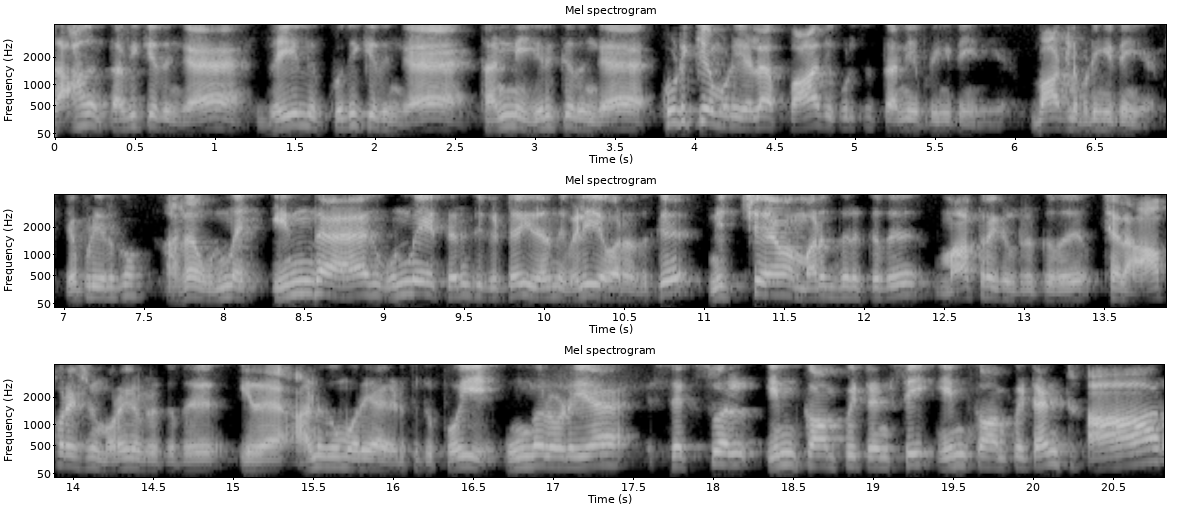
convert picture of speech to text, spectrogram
தாகம் தவிக்குதுங்க வெயில் கொதிக்குதுங்க தண்ணி இருக்குதுங்க. குடிக்க முடியல பாதி குடிச்சு தண்ணி பிடிங்கிட்டீங்க பாட்டில் பிடிங்கிட்டீங்க. எப்படி இருக்கும்? அதான் உண்மை. இந்த உண்மையை தெரிஞ்சுக்கிட்டு இதுல இருந்து வெளியே வர்றதுக்கு நிச்சயமா மருந்து இருக்குது மாத்திரைகள் இருக்குது சில ஆபரேஷன் முறைகள் இருக்குது. இதை அணுகுமுறையா எடுத்துட்டு போய் உங்களுடைய செக்ஸுவல் இன்காம்பிடன்சி இன்காம்பிடன்ட் ஆர்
